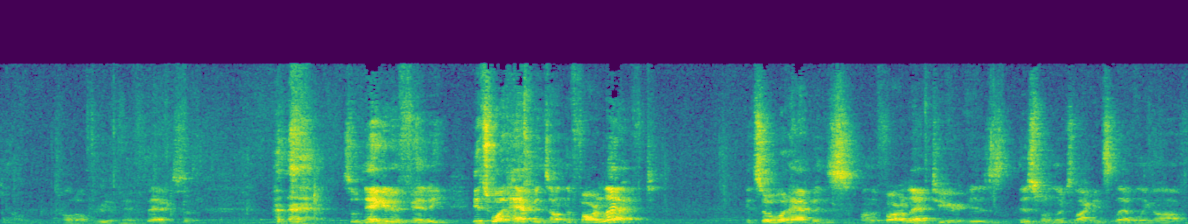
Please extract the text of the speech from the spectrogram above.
So I'll call all three of them f of x. So, so negative infinity, it's what happens on the far left. And so what happens on the far left here is this one looks like it's leveling off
